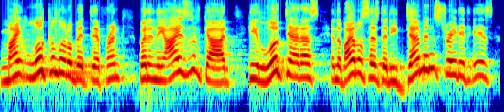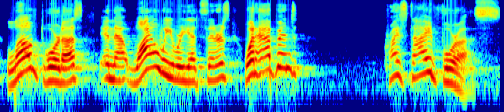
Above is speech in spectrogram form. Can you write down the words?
It might look a little bit different, but in the eyes of God, He looked at us, and the Bible says that He demonstrated His love toward us, and that while we were yet sinners, what happened? Christ died for us.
